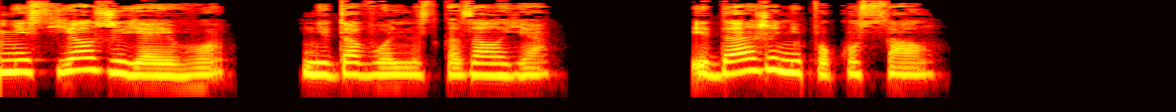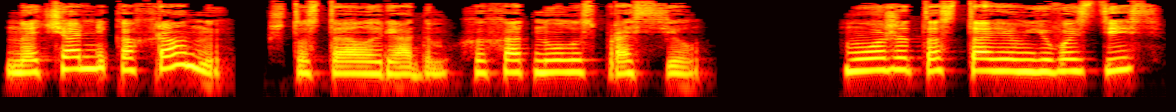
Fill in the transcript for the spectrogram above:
«Не съел же я его», — недовольно сказал я. «И даже не покусал». Начальник охраны, что стоял рядом, хохотнул и спросил. «Может, оставим его здесь?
